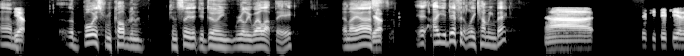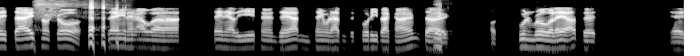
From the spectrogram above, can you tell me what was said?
Um, Yep. The boys from Cobden can see that you're doing really well up there, and they asked, Yep. "Are you definitely coming back?" Uh, 50-50 at this stage, not sure. seeing how uh, seeing how the year turns out and seeing what happens with footy back home. So Yep. I wouldn't rule it out, but yeah,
